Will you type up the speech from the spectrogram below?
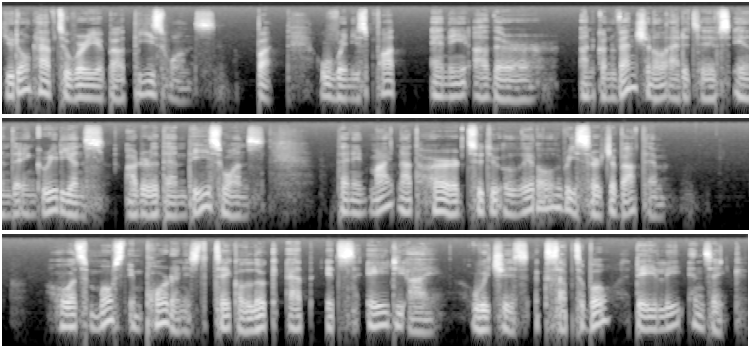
You don't have to worry about these ones, but when you spot any other unconventional additives in the ingredients other than these ones, then it might not hurt to do a little research about them. What's most important is to take a look at its ADI, which is acceptable daily intake.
